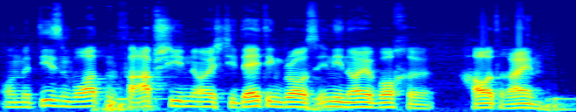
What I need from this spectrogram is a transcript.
und mit diesen Worten verabschieden euch die Dating Bros in die neue Woche. Haut rein.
